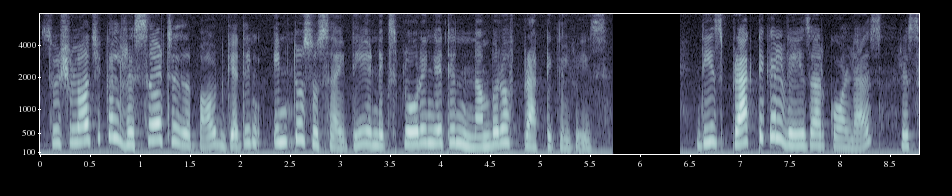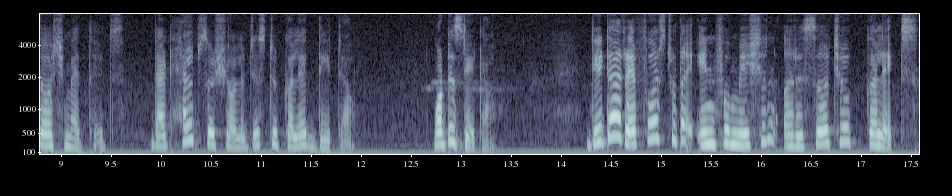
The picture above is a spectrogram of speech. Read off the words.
Sociological research is about getting into society and exploring it in number of practical ways. These practical ways are called as research methods that help sociologists to collect data. What is data? Data refers to the information a researcher collects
